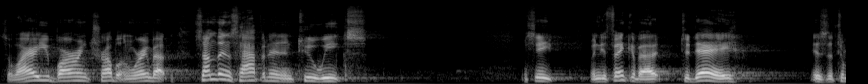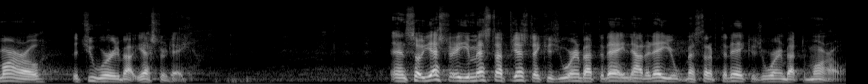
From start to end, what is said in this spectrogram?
So why are you borrowing trouble and worrying about something that's happening in two weeks? You see, when you think about it, today is the tomorrow that you worried about yesterday. And so yesterday, you messed up yesterday because you worried about today. Now today, you're messing up today because you're worrying about tomorrow.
